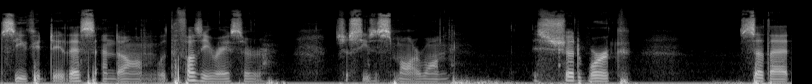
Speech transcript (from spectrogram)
So you could do this, and um, with the fuzzy eraser, let's just use a smaller one. This should work so that,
